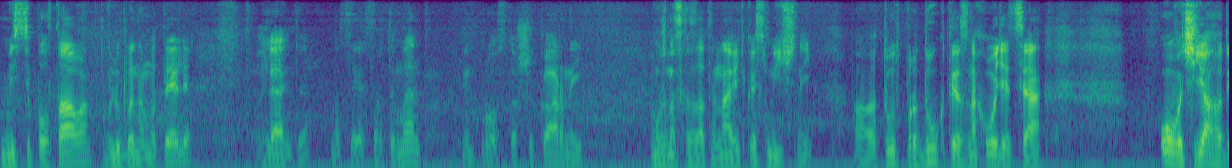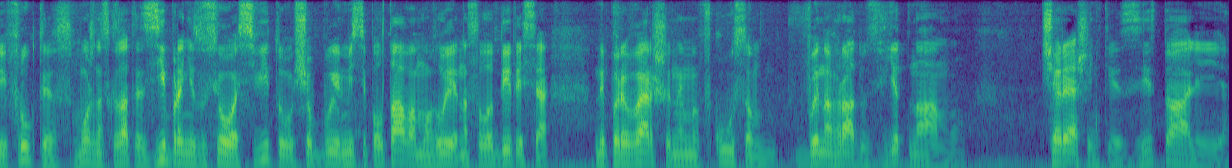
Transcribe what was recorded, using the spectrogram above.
в місті Полтава, в Люби на мотелі. Гляньте на цей асортимент. Він просто шикарний, можна сказати, навіть космічний. Е, Тут продукти знаходяться. Овочі, ягоди і фрукти, можна сказати, зібрані з усього світу, щоб ви в місті Полтава могли насолодитися неперевершеним вкусом винограду з В'єтнаму, черешеньки з Італії,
